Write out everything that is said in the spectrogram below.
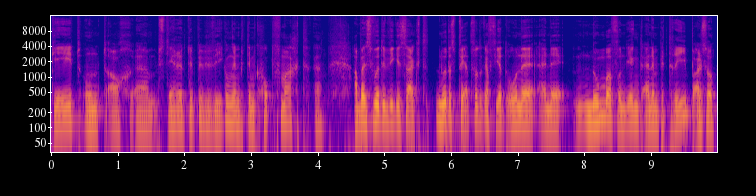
geht und auch ähm, stereotype Bewegungen mit dem Kopf macht. Äh, aber es wurde, wie gesagt, nur das Pferd fotografiert ohne eine Nummer von irgendeinem Betrieb. Also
